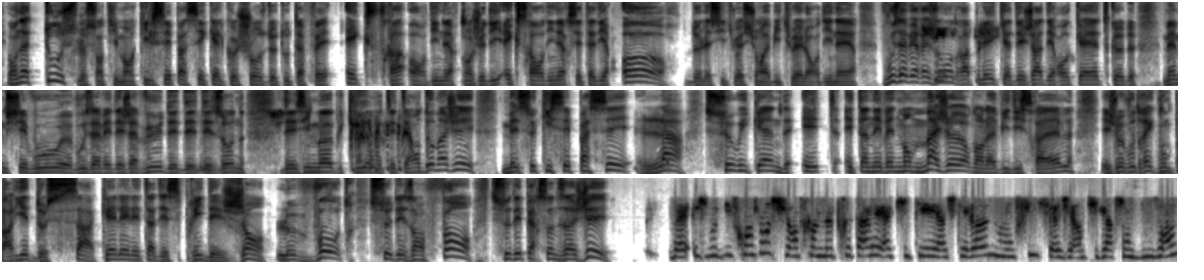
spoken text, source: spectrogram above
on a tous le sentiment qu'il s'est passé quelque chose de tout à fait extraordinaire. Quand je dis extraordinaire, c'est-à-dire hors de la situation habituelle ordinaire. Vous avez raison de rappeler qu'il y a déjà des roquettes, que de- même chez vous, euh, vous avez déjà vu des, des- des zones, des immeubles qui ont été endommagés. Mais ce qui s'est passé là, ce week-end, est, est un événement majeur dans la vie d'Israël. Et je voudrais que vous me parliez de ça. Quel est l'état d'esprit des gens, le vôtre, ceux des enfants, ceux des personnes âgées? Ben, je vous dis franchement, je suis en train de me préparer à quitter Ashkelon. Mon fils, j'ai un petit garçon de 12 ans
